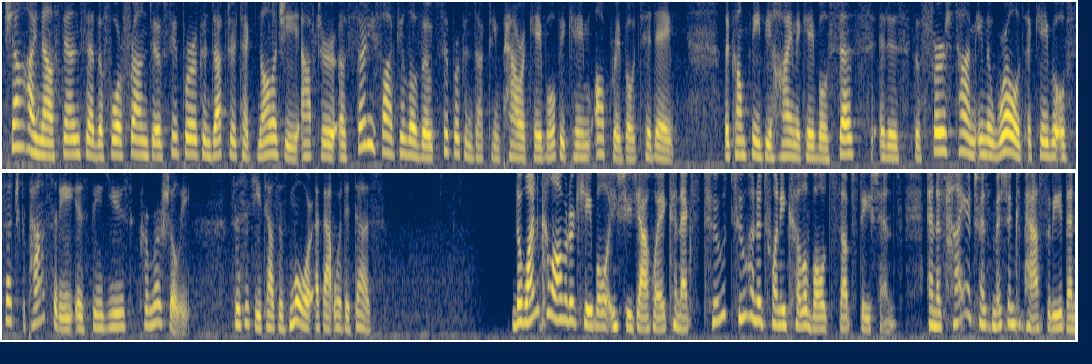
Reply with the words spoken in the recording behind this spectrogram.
Shanghai now stands at the forefront of superconductor technology after a 35 kilovolt superconducting power cable became operable today. The company behind the cable says it is the first time in the world a cable of such capacity is being used commercially. Sun Siqi tells us more about what it does. The one kilometer cable in Xujiahui connects two 220 kilovolt substations and has higher transmission capacity than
